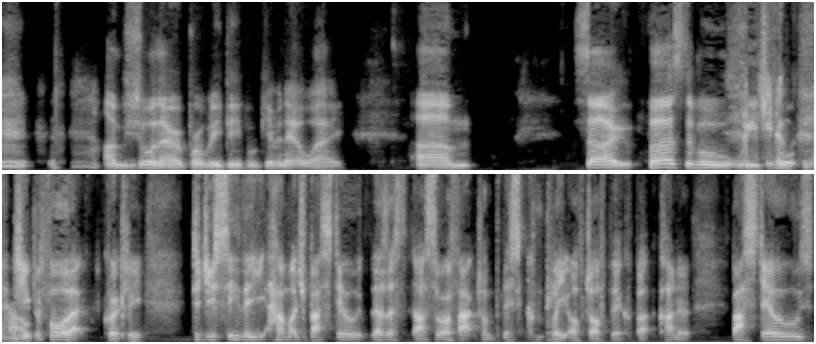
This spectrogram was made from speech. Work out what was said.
I'm sure there are probably people giving it away. Um, so first of all, we Actually, talked about Actually, before that, quickly, did you see the how much Bastille? There's a, I saw a fact on this complete off topic, but kind of Bastille's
